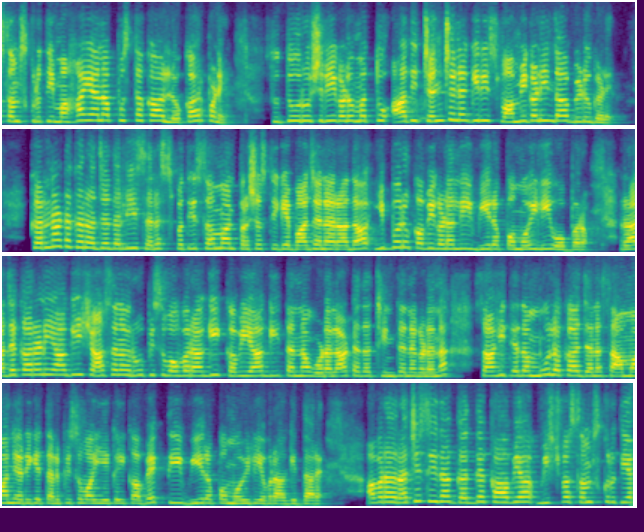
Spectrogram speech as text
ಸಂಸ್ಕೃತಿ ಮಹಾಯಾನ ಪುಸ್ತಕ ಲೋಕಾರ್ಪಣೆ, ಸುತ್ತೂರು ಶ್ರೀಗಳು ಮತ್ತು ಆದಿಚಂಚನಗಿರಿ ಸ್ವಾಮಿಗಳಿಂದ ಬಿಡುಗಡೆ. ಕರ್ನಾಟಕ ರಾಜ್ಯದಲ್ಲಿ ಸರಸ್ವತಿ ಸಮಾನ್ ಪ್ರಶಸ್ತಿಗೆ ಭಾಜನರಾದ ಇಬ್ಬರು ಕವಿಗಳಲ್ಲಿ ವೀರಪ್ಪ ಮೊಯ್ಲಿ ಒಬ್ಬರು. ರಾಜಕಾರಣಿಯಾಗಿ ಶಾಸನ ರೂಪಿಸುವವರಾಗಿ ಕವಿಯಾಗಿ ತನ್ನ ಒಡಲಾಟದ ಚಿಂತನೆಗಳನ್ನು ಸಾಹಿತ್ಯದ ಮೂಲಕ ಜನಸಾಮಾನ್ಯರಿಗೆ ತಲುಪಿಸುವ ಏಕೈಕ ವ್ಯಕ್ತಿ ವೀರಪ್ಪ ಮೊಯ್ಲಿಯವರಾಗಿದ್ದಾರೆ. ಅವರ ರಚಿಸಿದ ಗದ್ಯ ಕಾವ್ಯ ವಿಶ್ವ ಸಂಸ್ಕೃತಿಯ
